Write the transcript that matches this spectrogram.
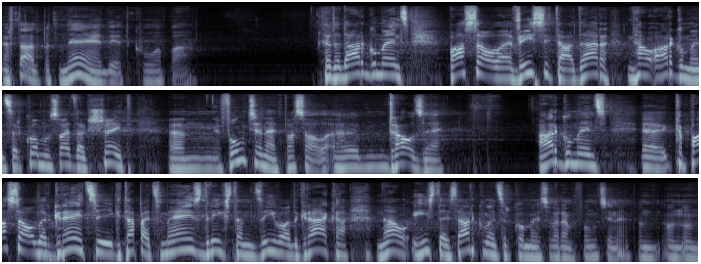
ar tādu pat nēdiet kopā. Tad arguments pasaulē visi tā dara, nav arguments, ar ko mums vajadzētu šeit um, funkcionēt pasaulē, um, draudzē. arguments, eh, ka pasaule ir grēcīga, tāpēc mēs drīkstam dzīvot grēkā, nav īstais arguments, ar ko mēs varam funkcionēt un, un, un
